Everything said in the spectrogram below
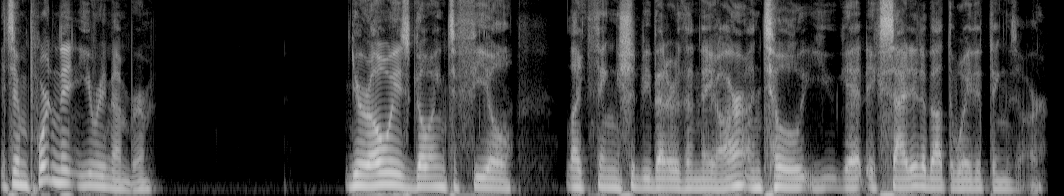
It's important that you remember you're always going to feel like things should be better than they are until you get excited about the way that things are.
